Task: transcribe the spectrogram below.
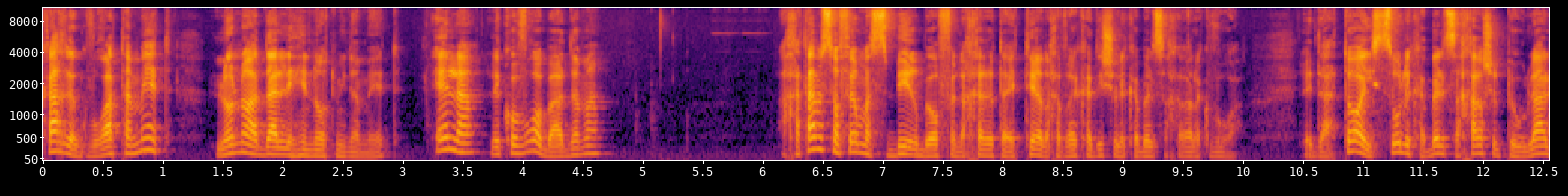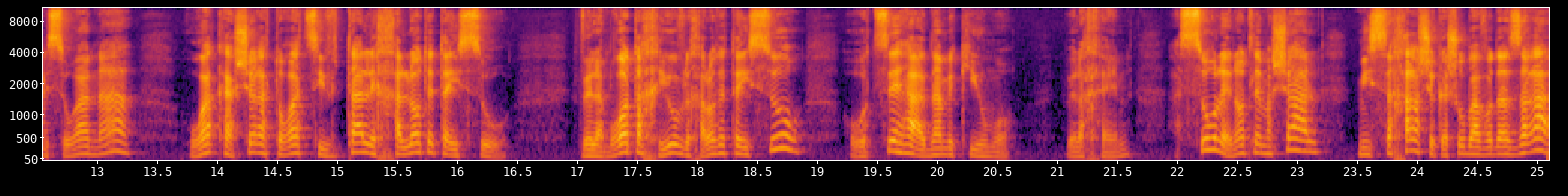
כך גם קבורת המת לא נועדה ליהנות מן המת, אלא לקוברו באדמה. החתם סופר מסביר באופן אחר את ההיתר לחברי קדישא לקבל שכר על הקבורה. לדעתו האיסור לקבל שכר של פעולה על איסורי הנאה הוא רק כאשר התורה ציוותה לכלות את האיסור, ולמרות החיוב לכלות את האיסור, רוצה האדם בקיומו, ולכן אסור ליהנות למשל משכר שקשור בעבודה זרה,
